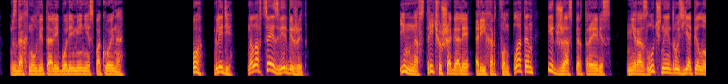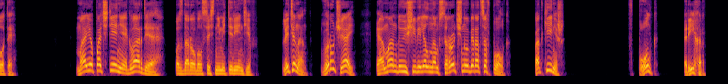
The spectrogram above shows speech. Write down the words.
— вздохнул Виталий более-менее спокойно. «О, гляди, на ловце зверь бежит». Им навстречу шагали Рихард фон Платен и Джаспер Трэвис, неразлучные друзья-пилоты. «Мое почтение, гвардия», — поздоровался с ними Терентьев. «Лейтенант, выручай. Командующий велел нам срочно убираться в полк. Подкинешь?» «В полк?» Рихард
